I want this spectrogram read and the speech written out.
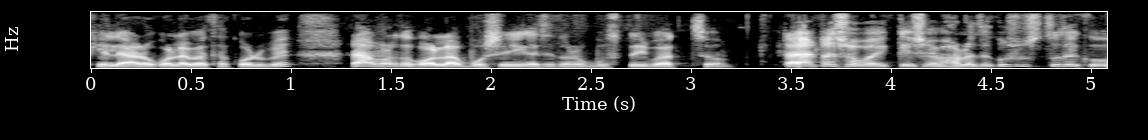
খেলে আরও গলা ব্যথা করবে। আর আমার তো গলা বসেই গেছে, তোমরা বুঝতেই পারছ। টাটা সবাইকে, সবাই ভালো থেকো, সুস্থ থেকো।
